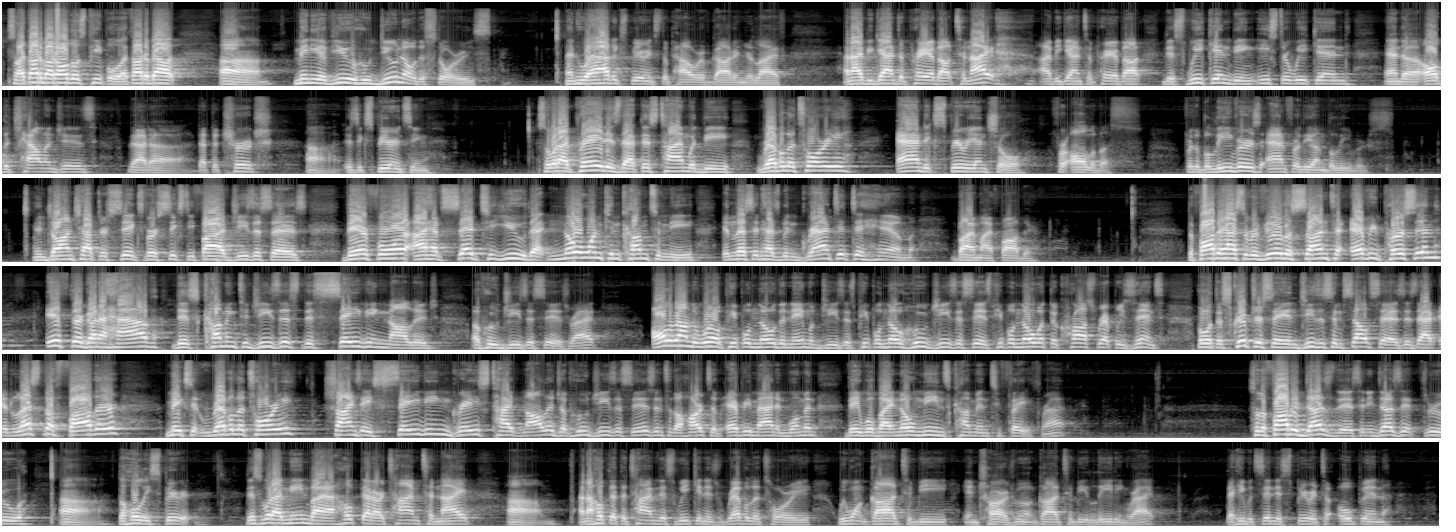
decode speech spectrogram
So I thought about all those people. I thought about uh, many of you who do know the stories and who have experienced the power of God in your life. And I began to pray about tonight. I began to pray about this weekend being Easter weekend and uh, all the challenges that, uh, that the church uh, is experiencing. So, what I prayed is that this time would be revelatory and experiential for all of us for the believers and for the unbelievers. In John chapter 6, verse 65, Jesus says, Therefore I have said to you that no one can come to me unless it has been granted to him by my Father. The Father has to reveal the Son to every person if they're going to have this coming to Jesus, this saving knowledge of who Jesus is, right? All around the world, people know the name of Jesus. People know who Jesus is. People know what the cross represents. But what the scriptures say, and Jesus himself says, is that unless the Father makes it revelatory shines a saving grace type knowledge of who Jesus is into the hearts of every man and woman, they will by no means come into faith, right? So the Father does this, and He does it through uh, the Holy Spirit. This is what I mean by I hope that our time tonight, um, and I hope that the time this weekend is revelatory. We want God to be in charge, we want God to be leading, right? That He would send His Spirit to open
